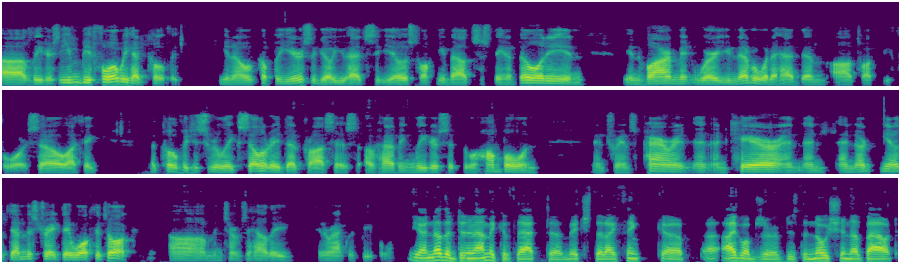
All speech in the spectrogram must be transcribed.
uh, leaders, even before we had COVID. You know, a couple of years ago, you had CEOs talking about sustainability and environment where you never would have had them uh, talk before. So I think the COVID just really accelerated that process of having leadership who are humble and and transparent and, and care and and and are, you know demonstrate they walk the talk um, in terms of how they interact with people. Yeah, another dynamic of that, uh, Mitch, that I think uh, I've observed is the notion about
